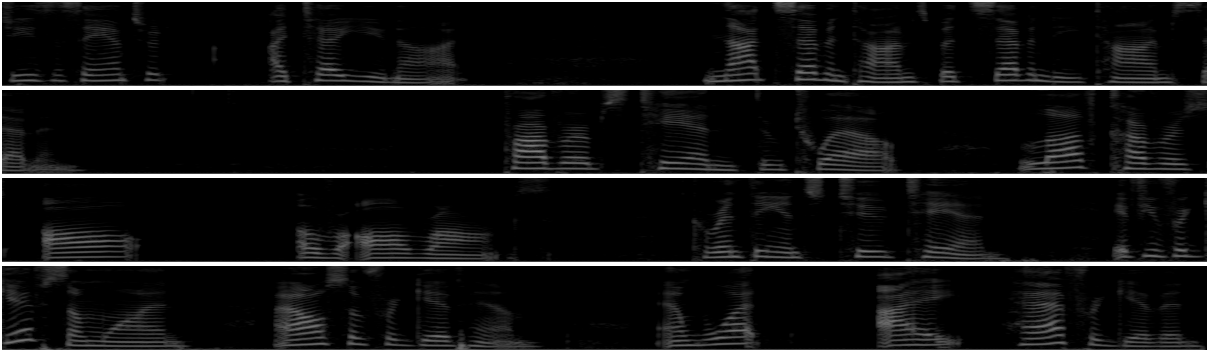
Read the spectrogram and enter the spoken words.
Jesus answered, I tell you not not seven times, but seventy times seven. Proverbs 10 through 12. Love covers all over all wrongs. Corinthians 2:10. If you forgive someone, I also forgive him. And what I have forgiven,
